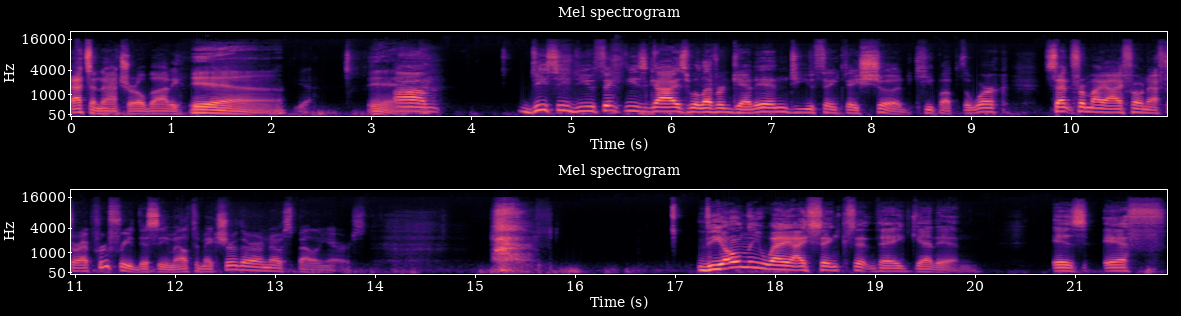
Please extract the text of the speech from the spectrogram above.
that's a natural body." Yeah. Yeah. Yeah. Um, DC, do you think these guys will ever get in? Do you think they should keep up the work? Sent from my iPhone after I proofread this email to make sure there are no spelling errors. the only way I think that they get in is if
